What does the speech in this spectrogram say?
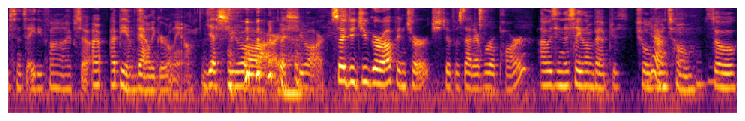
since '85, so I, I'd be a Valley girl now. Yes, you are. yes, you are. So, did you grow up in church? Was that ever a part? I was in the Salem Baptist Children's Yeah. Home. So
